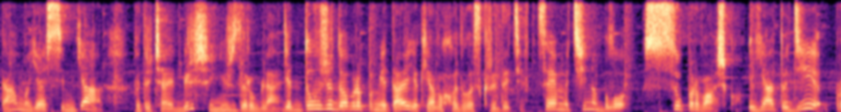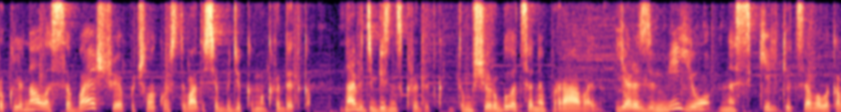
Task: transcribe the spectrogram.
да, моя сім'я витрачає більше, ніж заробляє. Я дуже добре пам'ятаю, як я виходила з кредитів. Це емоційно було супер важко. І я тоді проклинала себе, що я почала користуватися будь-якими кредитками. Навіть бізнес-кредитками, тому що робила це неправильно. Я розумію, наскільки це велика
